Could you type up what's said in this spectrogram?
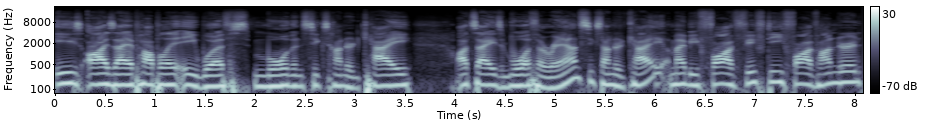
is Isaiah Papali'i worth more than 600k? I'd say he's worth around 600k, maybe 550, 500,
